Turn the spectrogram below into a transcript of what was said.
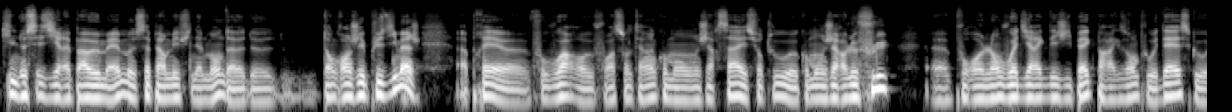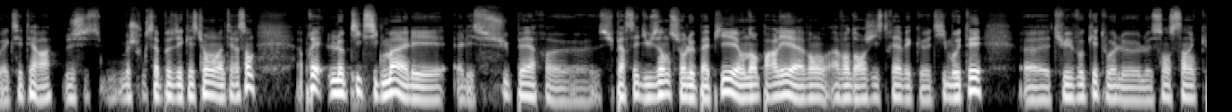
qu'ils ne saisiraient pas eux-mêmes. Ça permet finalement d'engranger plus d'images. Après, il faut voir, faut voir sur le terrain comment on gère ça et surtout comment on gère le flux pour l'envoi direct des JPEG, par exemple, ou au desk, ou, etc. Je, je trouve que ça pose des questions intéressantes. Après, l'optique Sigma, elle est, elle est super, super séduisante sur le papier. On en parlait avant, avant d'enregistrer avec Timothée. tu évoquais, toi, le, le 105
